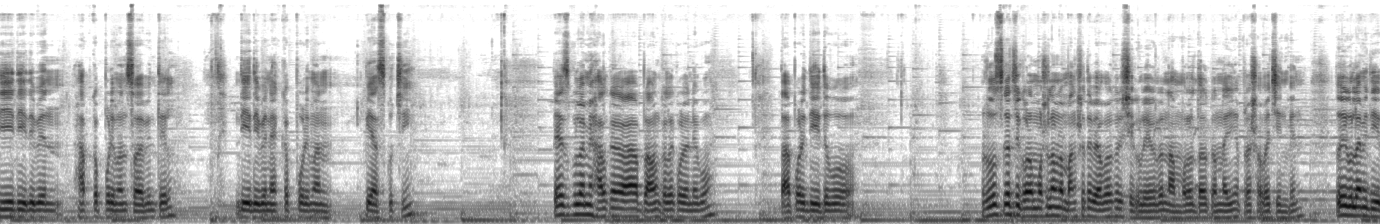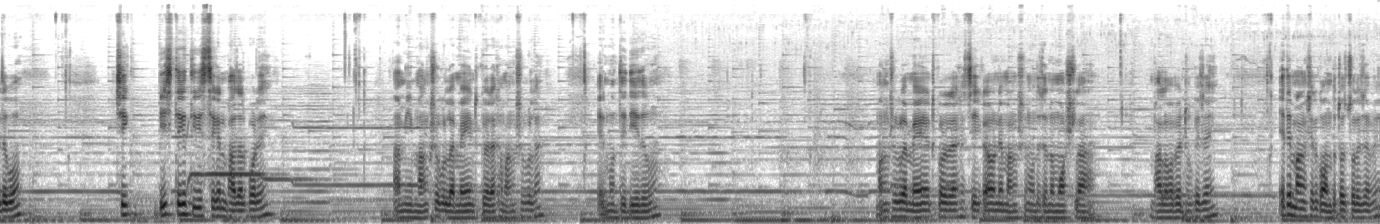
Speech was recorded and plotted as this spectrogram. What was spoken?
দিয়ে দিয়ে দেবেন হাফ কাপ পরিমাণ সয়াবিন তেল, দিয়ে দেবেন এক কাপ পরিমাণ পেঁয়াজ কুচি। পেঁয়াজগুলো আমি হালকা ব্রাউন কালার করে নেব। তারপরে দিয়ে দেবো রোজ গাছে গরম মশলা আমরা মাংসতে ব্যবহার করি সেগুলো এগুলো নাম বলার দরকার নাই, আপনারা সবাই চিনবেন। তো এগুলো আমি দিয়ে দেবো। ঠিক বিশ থেকে তিরিশ সেকেন্ড ভাজার পরে আমি মাংসগুলো ম্যারিনেট করে রাখা মাংসগুলো, এর মধ্যে দিয়ে দেবো। মাংসগুলো ম্যারিনেট করে রাখা সেই কারণে মাংসের মধ্যে যেন মশলা ভালোভাবে ঢুকে যায়। এতে মাংসের গন্ধটাও চলে যাবে।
